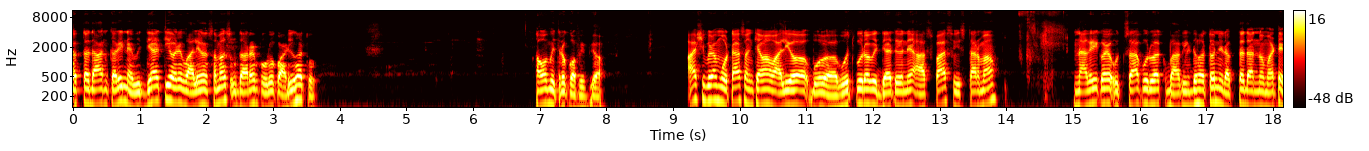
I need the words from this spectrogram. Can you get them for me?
રક્તદાન કરીને વિદ્યાર્થીઓ અને વાલીઓ સમક્ષ ઉદાહરણ પૂરું પાડ્યું હતું. આવો મિત્રો, કોફી પીવા આ શિબિરમાં મોટા સંખ્યામાં વાલીઓ ભૂતપૂર્વ વિદ્યાર્થીઓને આસપાસ વિસ્તારમાં નાગરિકોએ ઉત્સાહપૂર્વક ભાગ લીધો હતો અને રક્તદાનનો માટે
